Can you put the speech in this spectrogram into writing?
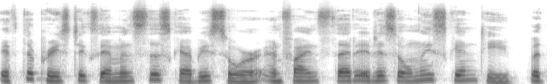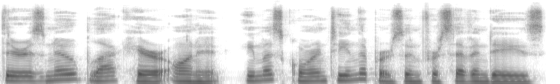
If the priest examines the scabby sore and finds that it is only skin deep, but there is no black hair on it, he must quarantine the person for seven days.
